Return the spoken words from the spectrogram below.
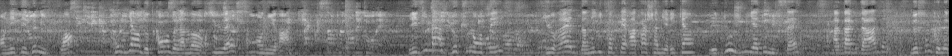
en été 2003, combien de camps de la mort US en Irak Les images documentées du raid d'un hélicoptère Apache américain le 12 juillet 2016 à Bagdad ne sont que, le-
